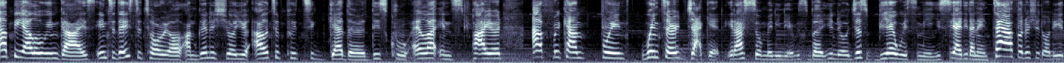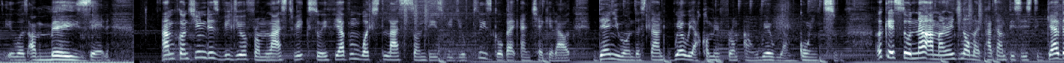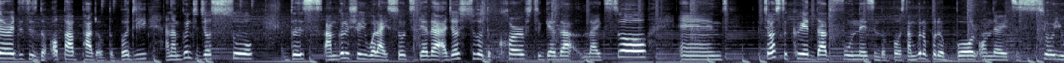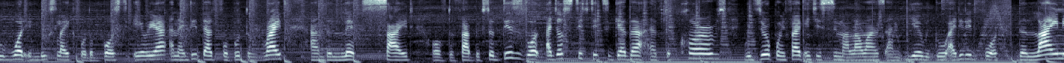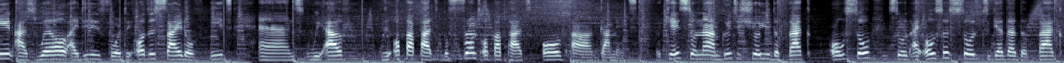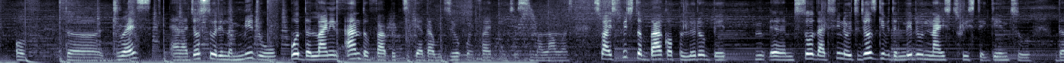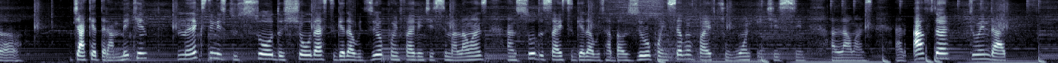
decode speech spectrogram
Happy Halloween guys! In today's tutorial, I'm going to show you how to put together this Cruella inspired African print winter jacket. It has so many names, but you know, just bear with me. You see, I did an entire photo shoot on it. It was amazing. I'm continuing this video from last week, so if you haven't watched last Sunday's video, please go back and check it out. Then you understand where we are coming from and where we are going to. Okay, so now I'm arranging all my pattern pieces together. This is the upper part of the body, and I'm going to just sew this. I'm going to show you what I sewed together. I just sewed the curves together like so, and just to create that fullness in the bust i'm going to put a ball under it to show you what it looks like for the bust area. And i did that for both the right and the left side of the fabric. So this is what i just stitched it together at the curves with 0.5 inches seam allowance. And here we go. I did it for the lining as well. I did it for the other side of it. And we have the upper part the front upper part of our garment. Okay so now i'm going to show you the back also. So i also sewed together the back of the dress and i just sewed in the middle both the lining and the fabric together with 0.5 inches seam allowance. So i switched the back up a little bit um, so that you know to just give it a little nice twist again to the jacket that i'm making next thing is to sew the shoulders together with 0.5 inches seam allowance and sew the sides together with about 0.75 to 1 inches seam allowance. And after doing that,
